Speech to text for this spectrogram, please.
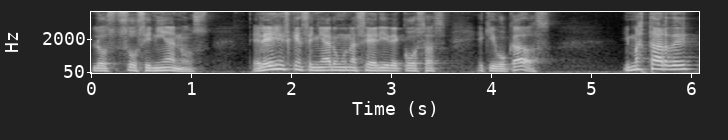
los socinianos, herejes que enseñaron una serie de cosas equivocadas. Y más tarde,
